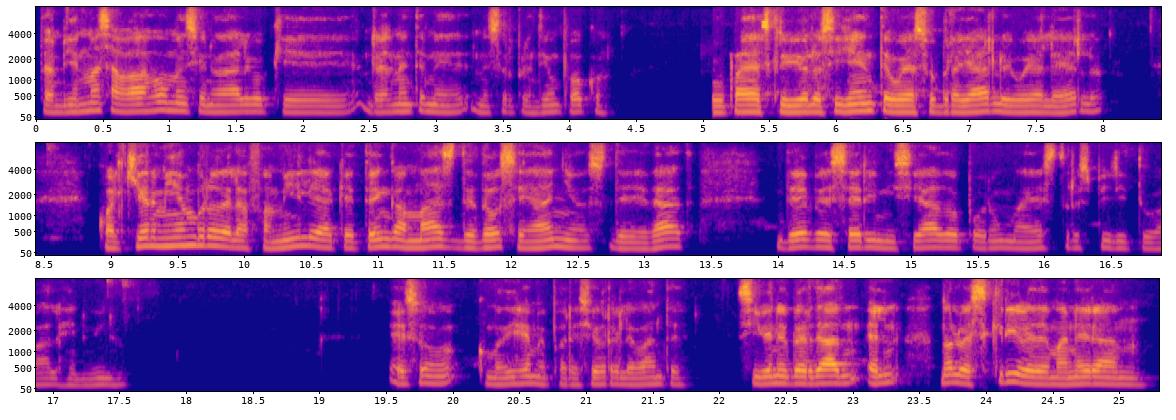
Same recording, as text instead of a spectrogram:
También más abajo mencionó algo que realmente me, me sorprendió un poco. Prabhupada escribió lo siguiente, voy a subrayarlo y voy a leerlo. Cualquier miembro de la familia que tenga más de 12 años de edad debe ser iniciado por un maestro espiritual genuino. Eso, como dije, me pareció relevante. Si bien es verdad, él no lo escribe de manera mm,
